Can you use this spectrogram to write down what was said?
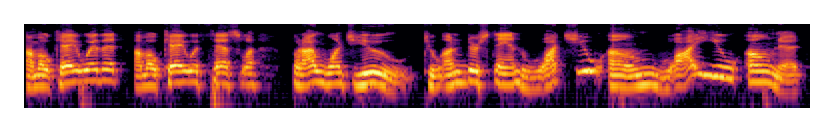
I'm okay with it. I'm okay with Tesla. But I want you to understand what you own, why you own it,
